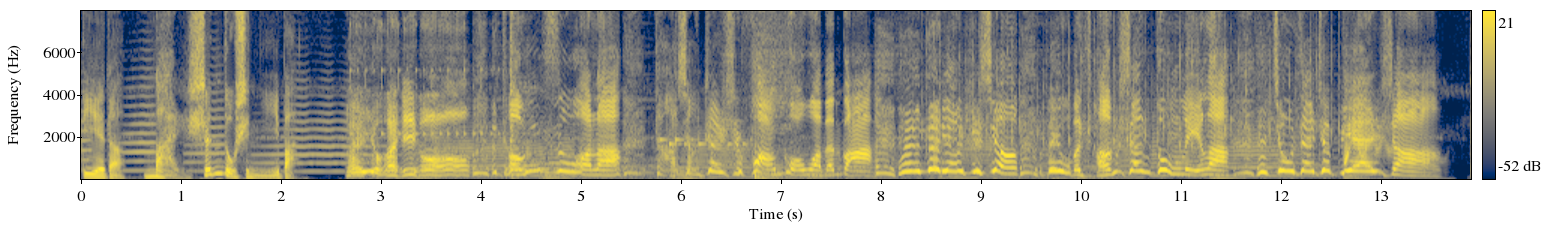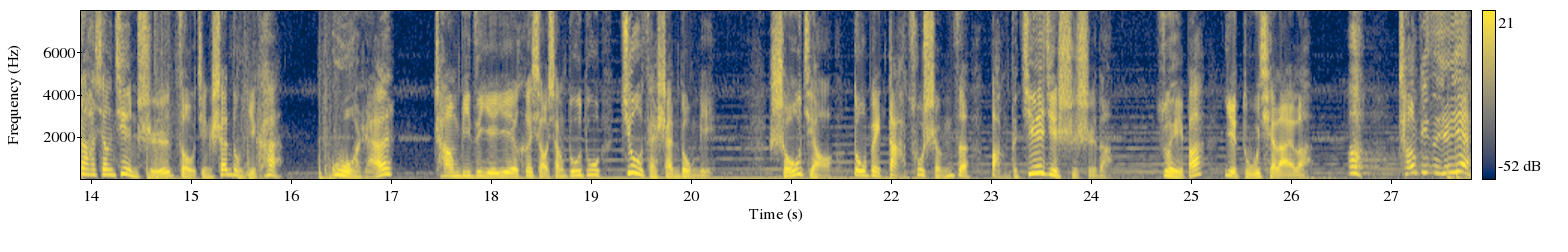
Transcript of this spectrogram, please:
跌得满身都是泥巴。哎呦哎呦，疼死我了！大象战士，放过我们吧！那两只象被我们藏山洞里了，就在这边上。大象剑齿走进山洞一看，果然，长鼻子爷爷和小象嘟嘟就在山洞里，手脚都被大粗绳子绑得结结实实的，嘴巴也堵起来了。啊，长鼻子爷爷，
